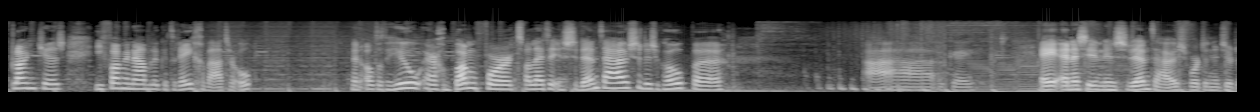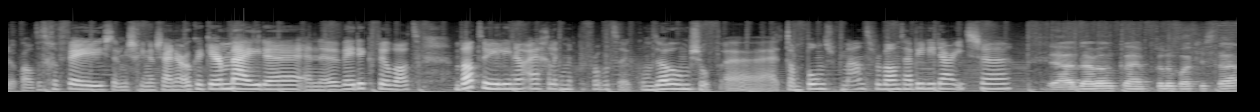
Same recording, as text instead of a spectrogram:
plantjes. Die vangen namelijk het regenwater op. Ik ben altijd heel erg bang voor toiletten in studentenhuizen, dus ik hoop... eh, Ah, oké. Hey, en als in een studentenhuis wordt er natuurlijk ook altijd gefeest. En misschien zijn er ook een keer meiden en eh, weet ik veel wat. Wat doen jullie nou eigenlijk met bijvoorbeeld eh, condooms of tampons of maandverband? Hebben jullie daar iets... Ja, ik heb daar wel een klein prullenbakje staan.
